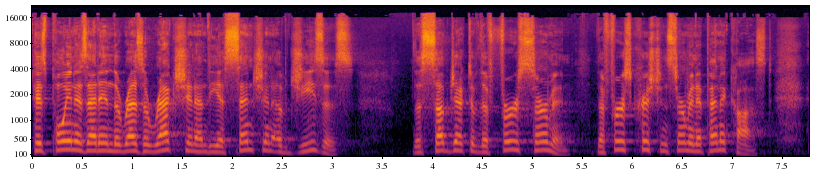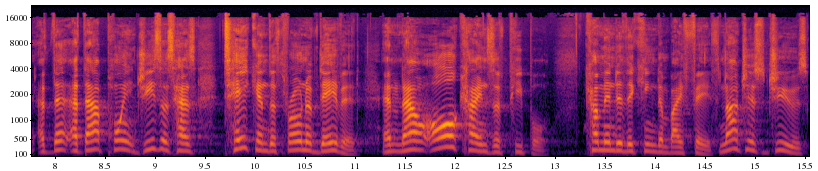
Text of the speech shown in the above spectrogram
His point is that in the resurrection and the ascension of Jesus, the subject of the first sermon, the first Christian sermon at Pentecost. At that, at that point, Jesus has taken the throne of David, and now all kinds of people come into the kingdom by faith, not just Jews,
